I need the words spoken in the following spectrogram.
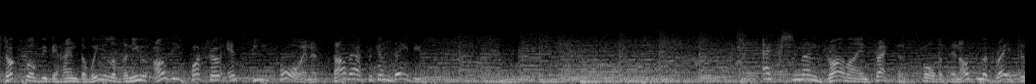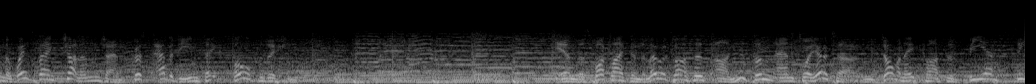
Stuck will be behind the wheel of the new Audi Quattro SP4 in its South African debut. Action and drama in practice for the penultimate race in the Wesbank Challenge and Chris Aberdein takes pole position. In the spotlight in the lower classes are Nissan and Toyota, who dominate classes B and C.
